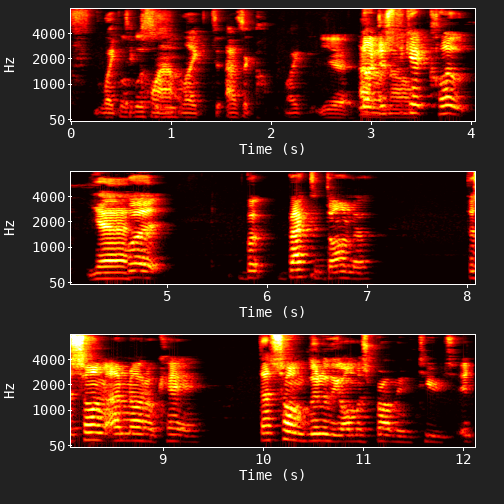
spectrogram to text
f- like to Publicity. clown like to, as a like Yeah. No, just know. to get clout. yeah But but back to Donda, the song "I'm Not Okay," that song literally almost brought me to tears. It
